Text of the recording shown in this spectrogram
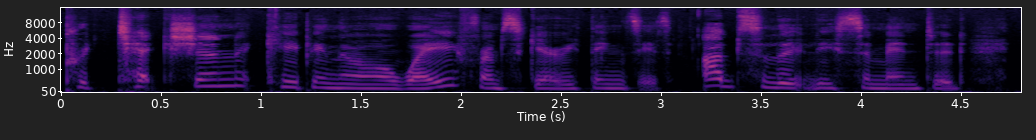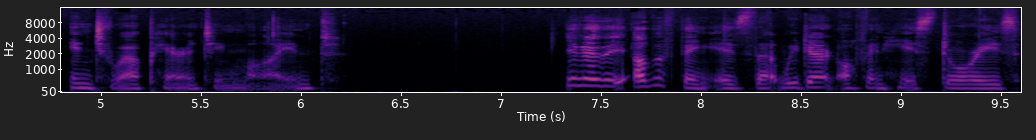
protection, keeping them away from scary things, is absolutely cemented into our parenting mind. You know, the other thing is that we don't often hear stories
